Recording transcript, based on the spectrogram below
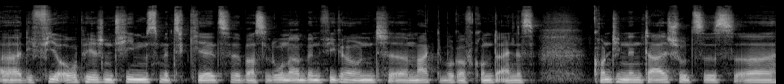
Äh, die vier europäischen Teams mit Kielce, Barcelona, Benfica und äh, Magdeburg aufgrund eines Kontinentalschutzes äh,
